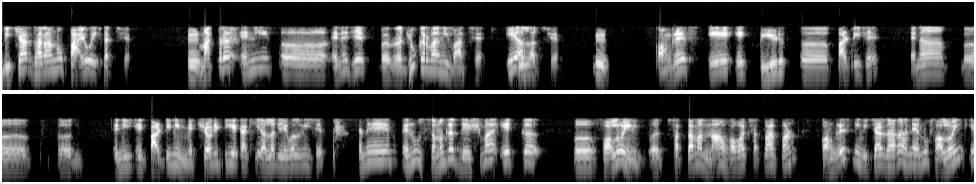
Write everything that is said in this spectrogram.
વિચારધારાનો પાયો એક જ છે. માત્ર એની એને જે રજૂ કરવાની વાત છે એ અલગ છે. કોંગ્રેસ એ એક ભીડ પાર્ટી છે. એના એની એ પાર્ટીની મેચ્યોરિટી એક આખી અલગ લેવલની છે. અને એનું સમગ્ર દેશમાં એક ફોલોઈંગ સત્તામાં ના હોવા છતાં પણ કોંગ્રેસની વિચારધારા અને એનું ફોલોઈંગ એ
